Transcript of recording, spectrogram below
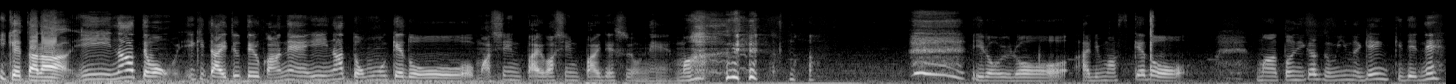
行けたらいいなっても、行きたいって言ってるからね、いいなって思うけど、まあ心配は心配ですよね。まあね、まあ、いろいろありますけど、まあとにかくみんな元気でね、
